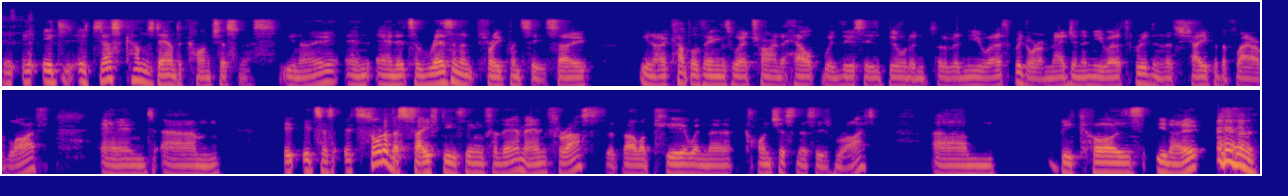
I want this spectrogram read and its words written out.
it, it it just comes down to consciousness, you know, and and it's a resonant frequency. So, you know, a couple of things we're trying to help with this is build a sort of a new Earth grid or imagine a new Earth grid in the shape of the flower of life, and um, it, it's a it's sort of a safety thing for them and for us that they'll appear when the consciousness is right, um, because you know.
